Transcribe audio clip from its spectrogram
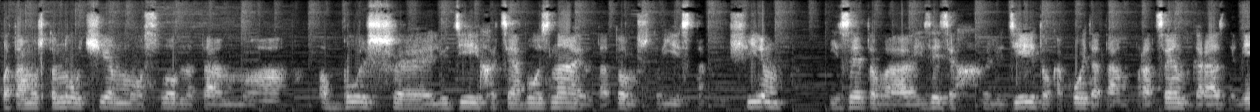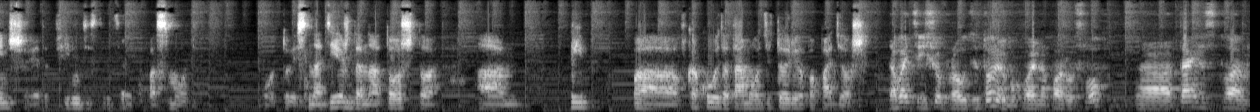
потому что, ну, чем условно там а, больше людей хотя бы узнают о том, что есть такой фильм, из этого, из этих людей, то какой-то там процент гораздо меньше этот фильм действительно посмотрит. Вот, то есть надежда на то, что э, ты в какую-то там аудиторию попадешь. Давайте еще про аудиторию, буквально пару слов. А, таинство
